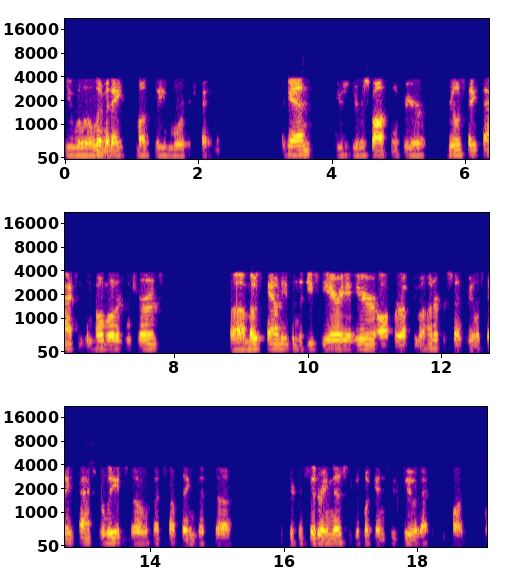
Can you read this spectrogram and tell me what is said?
you will eliminate monthly mortgage payments. Again, you're responsible for your real estate taxes and homeowners insurance. Uh, most counties in the DC area here offer up to 100% real estate tax relief, so that's something that uh, if you're considering this, you could look into too, and that could be part of the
